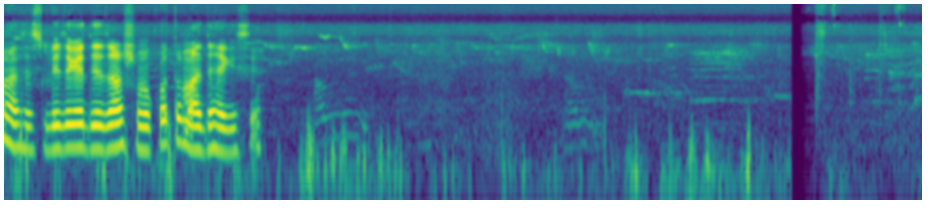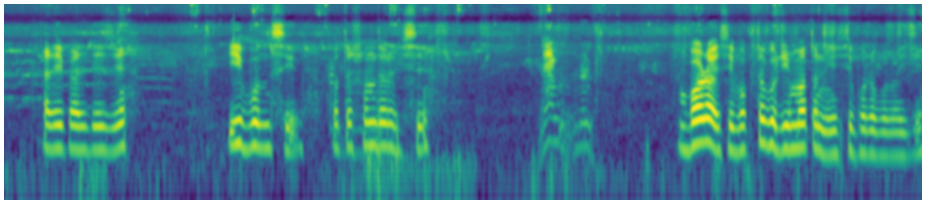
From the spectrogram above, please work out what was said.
মাছ আসছিল? এই জায়গায় দিয়ে যাওয়ার সময় কত মাছ দেখা গেছে? আর এই পাশ দিয়ে যে ই বুনছি কত সুন্দর হয়েছে বড় হয়েছে ভক্তগুড়ির মতন হয়েছে বড় বড় হয়েছে যে।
